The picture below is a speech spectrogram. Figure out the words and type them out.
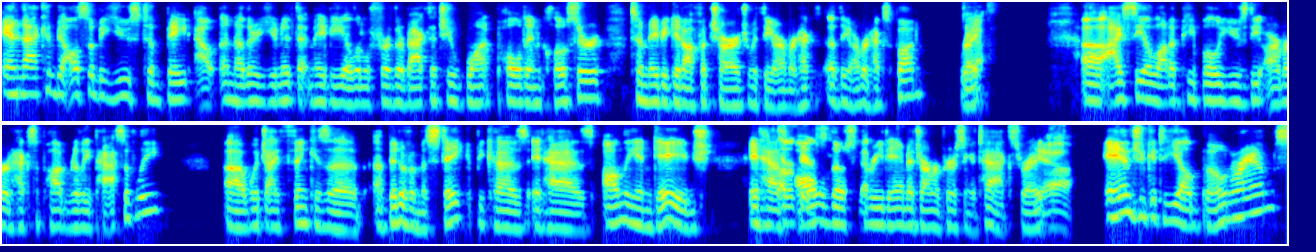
and that can be also be used to bait out another unit that may be a little further back that you want pulled in closer to maybe get off a charge with the armored hex, uh, the armored hexapod, right? Yeah. Uh, I see a lot of people use the armored hexapod really passively, uh, which I think is a, a bit of a mistake because it has on the engage, it has Armor all of those three damage armor piercing attacks, right? Yeah. And you get to yell bone rams,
